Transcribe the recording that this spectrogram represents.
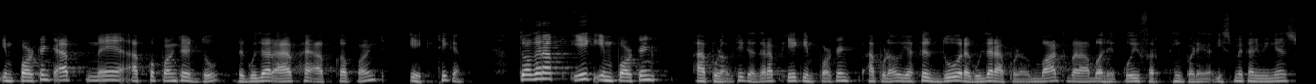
इंपॉर्टेंट ऐप में आपका पॉइंट है दो रेगुलर ऐप है आपका पॉइंट एक ठीक है? तो अगर आप एक इंपॉर्टेंट ऐप उड़ाओ ठीक है? अगर आप एक इंपॉर्टेंट ऐप उड़ाओ या फिर दो रेगुलर ऐप उड़ाओ बात बराबर है कोई फ़र्क नहीं पड़ेगा। इसमें कन्वीनियंस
